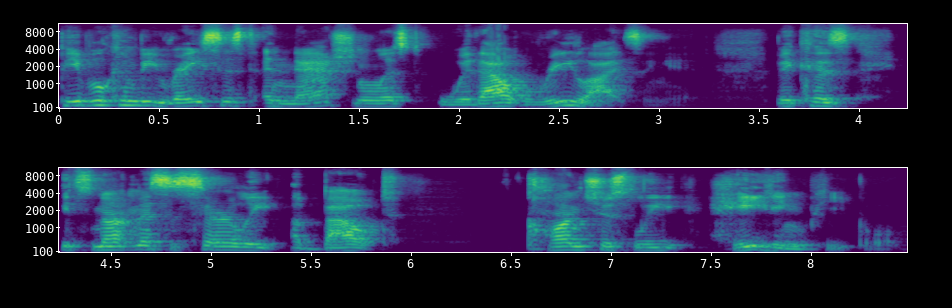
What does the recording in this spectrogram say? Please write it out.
People can be racist and nationalist without realizing it because it's not necessarily about consciously hating people.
